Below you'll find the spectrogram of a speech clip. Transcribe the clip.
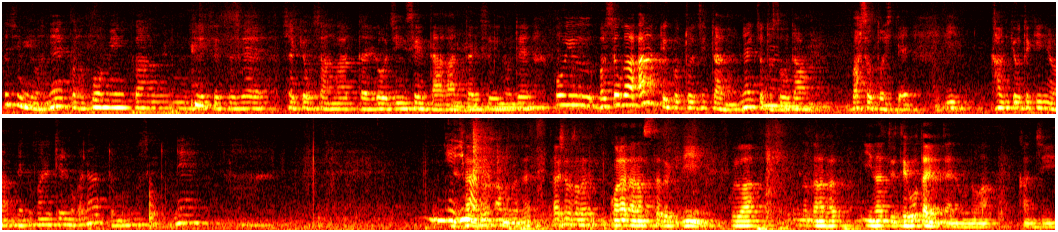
富士見はねこの公民館建設で社協さんがあったり老人センターがあったりするのでこういう場所があるということ自体もねちょっと相談場所としていい環境的には恵まれてるのかなと思いますけどね。ね今。最初のそのこの間なすった時にこれはなかなかいいなっていう手応えみたいなものは感じ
